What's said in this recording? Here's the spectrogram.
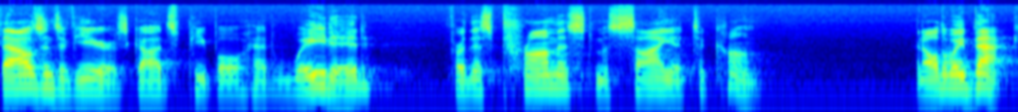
thousands of years, God's people had waited for this promised Messiah to come. And all the way back,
